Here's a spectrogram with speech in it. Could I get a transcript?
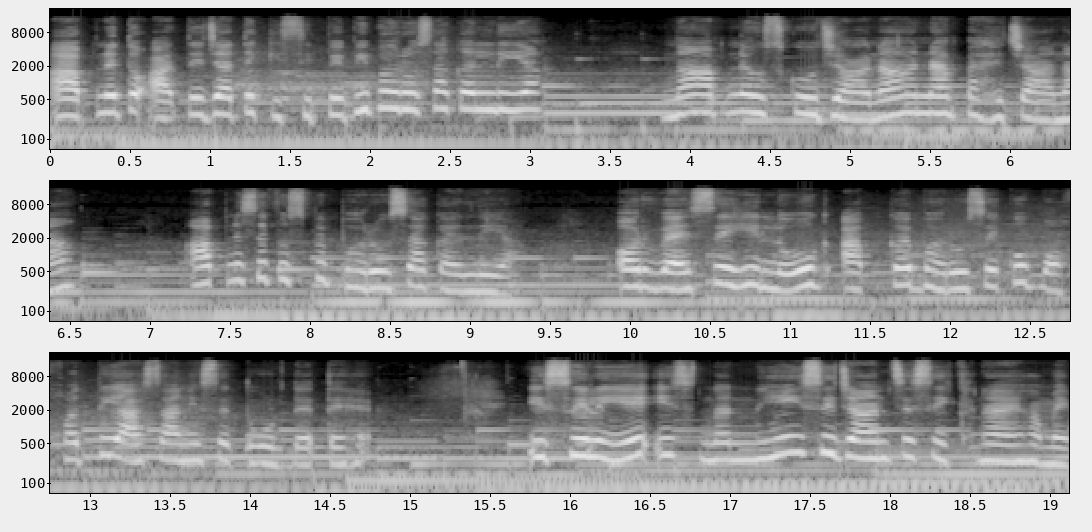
आपने तो आते जाते किसी पे भी भरोसा कर लिया। ना आपने उसको जाना, ना पहचाना। आपने सिर्फ़ उस पर भरोसा कर लिया। और वैसे ही लोग आपके भरोसे को बहुत ही आसानी से तोड़ देते हैं। इसलिए इस नन्ही सी जान से सीखना है हमें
